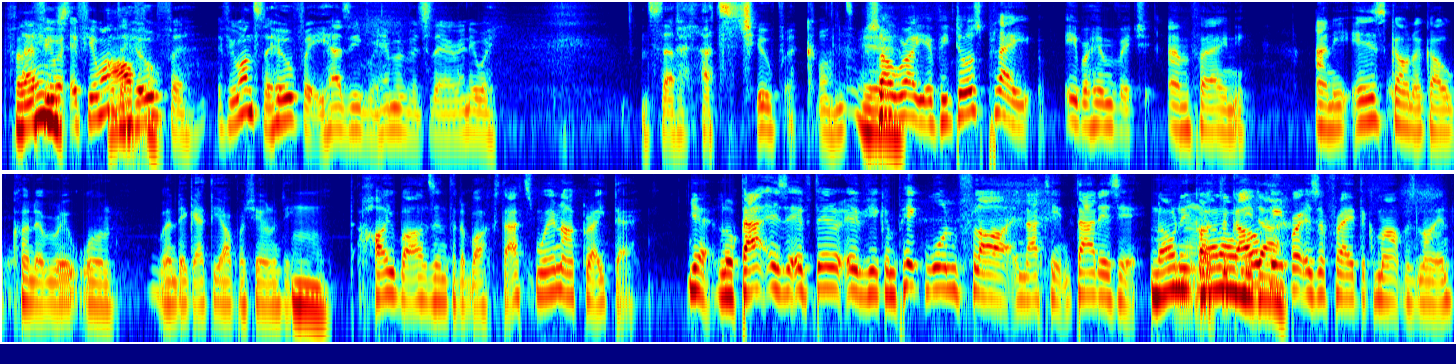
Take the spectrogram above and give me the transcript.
If you Fellaini's if you want awful. to hoof it, if he wants to hoof it, he has Ibrahimovic there anyway. Instead of that stupid cunt. Yeah. So right, if he does play Ibrahimovic and Fellaini, and he is going to go kind of route one when they get the opportunity, Hmm. high balls into the box. That's we're not great there. yeah, look, That is if there if you can pick one flaw in that team, that is it. Not only- because not the goalkeeper is afraid to come out of his line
